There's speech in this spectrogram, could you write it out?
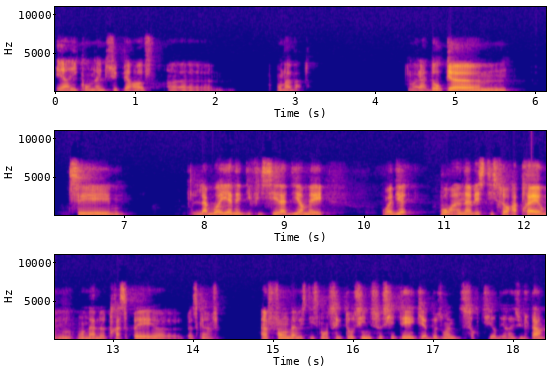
Eric, on a une super offre, on va vendre. Voilà, donc c'est la moyenne est difficile à dire, mais on va dire pour un investisseur. Après, on, a notre aspect euh, parce qu'un un fonds d'investissement c'est aussi une société qui a besoin de sortir des résultats.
